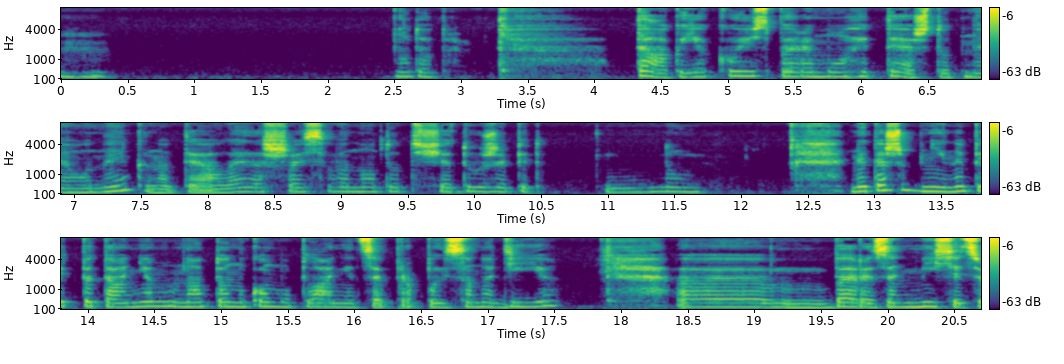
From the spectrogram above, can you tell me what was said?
Угу. Ну, добре. Так, якоїсь перемоги теж тут не уникнути, але щось воно тут ще дуже під. Ну, не те, щоб ні, не під питанням. На тонкому плані це прописана дія. Е, Березень місяць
